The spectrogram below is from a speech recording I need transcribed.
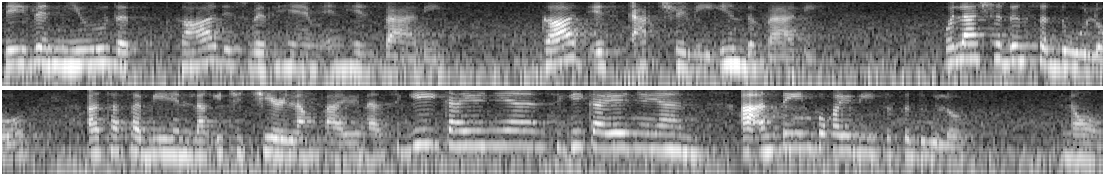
David knew that God is with him in his valley. God is actually in the valley. Wala siya dun sa dulo at sasabihin lang, i-cheer lang tayo na, sige, kaya niyo yan, sige, kaya niyo yan. Aantayin ko kayo dito sa dulo. No,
